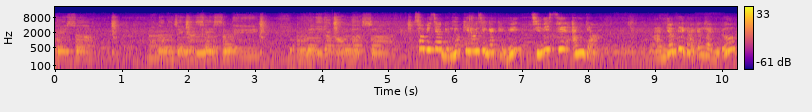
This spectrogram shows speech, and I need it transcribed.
돼 있어 뭐가 문제야 세상에 분위기가 싸 소비자 눈높이로 생각하는 지니스 안경. 안경테 가격만으로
